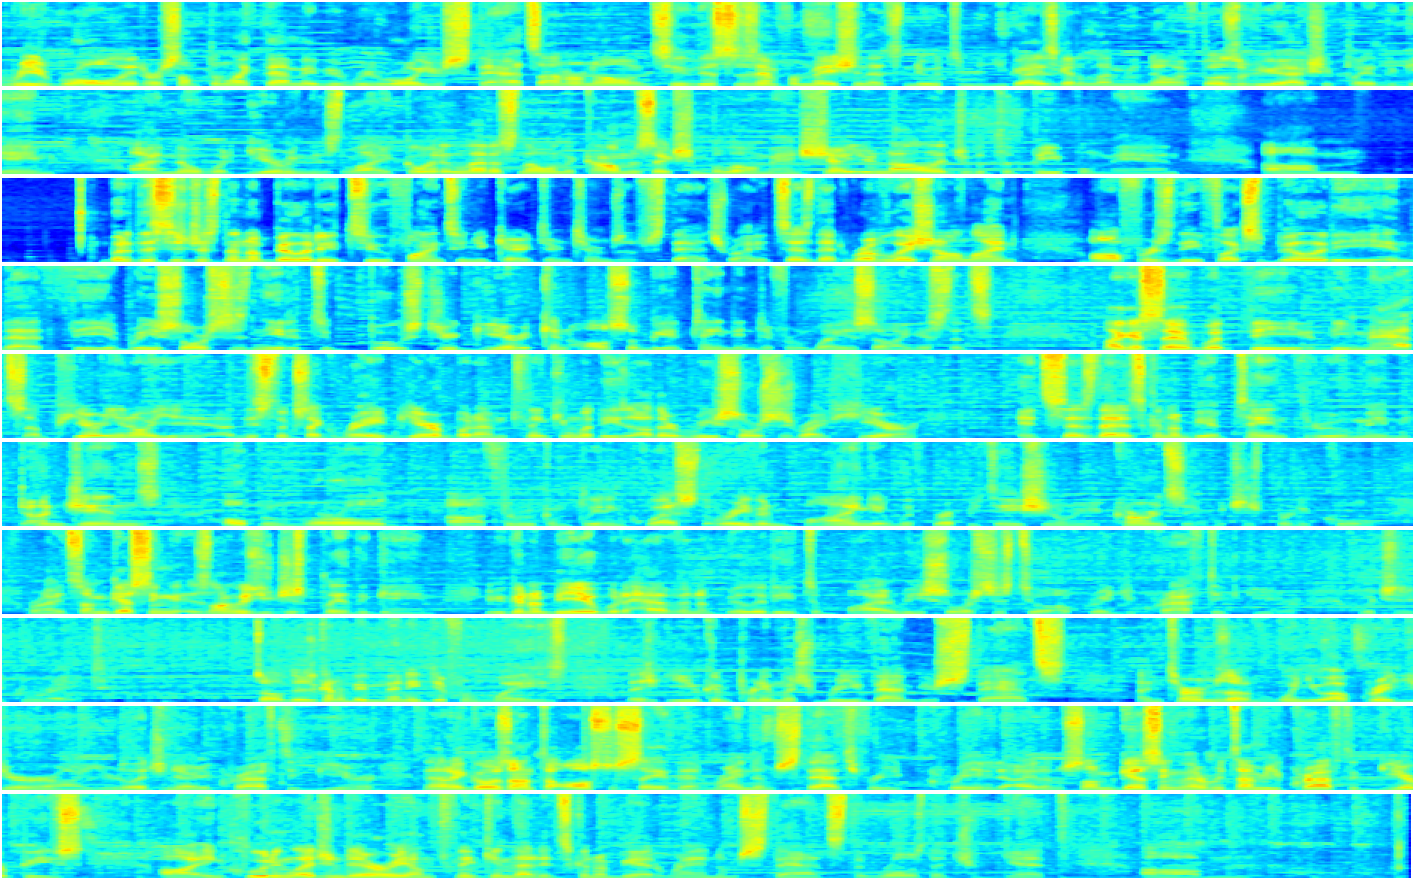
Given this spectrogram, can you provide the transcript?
re-roll it or something like that. Maybe re-roll your stats. I don't know. See, this is information that's new to me. You guys got to let me know. If those of you actually played the game, I know what gearing is like. Go ahead and let us know in the comment section below, man. Share your knowledge with the people, man. Um, but this is just an ability to fine-tune your character in terms of stats, right? It says that Revelation Online offers the flexibility in that the resources needed to boost your gear can also be obtained in different ways. So I guess that's, like I said, with the the mats up here, you know, this looks like raid gear, but I'm thinking with these other resources right here, it says that it's going to be obtained through maybe dungeons, open world, uh, through completing quests, or even buying it with reputation or your currency, which is pretty cool right? So I'm guessing as long as you just play the game, you're going to be able to have an ability to buy resources to upgrade your crafted gear, which is great. So there's going to be many different ways that you can pretty much revamp your stats in terms of when you upgrade your uh, your legendary crafted gear. Now it goes on to also say that random stats for your created items. So I'm guessing that every time you craft a gear piece, uh, including legendary, I'm thinking that it's going to be at random stats, the rolls that you get. Um,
